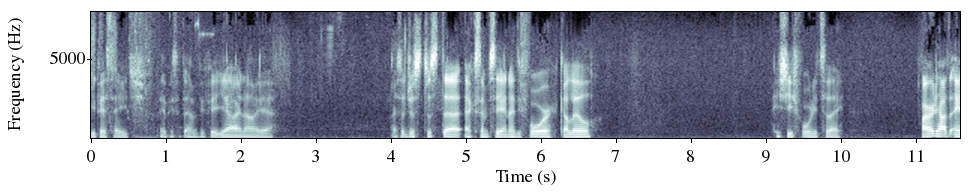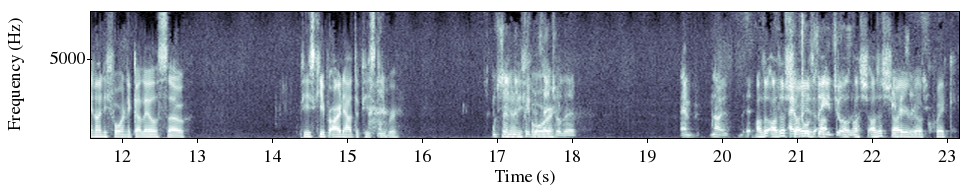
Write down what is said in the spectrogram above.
PPSH, at the MVP. Yeah, I know. Yeah. Alright, so just just uh, XMC A94, Galil, HG40 today. I already have the A94 and the Galil, so Peacekeeper. I already have the Peacekeeper. I'm saying the P94. PPSH or the. M- no, I'll, I'll just show you. I'll, I'll, I'll, just show you real quick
